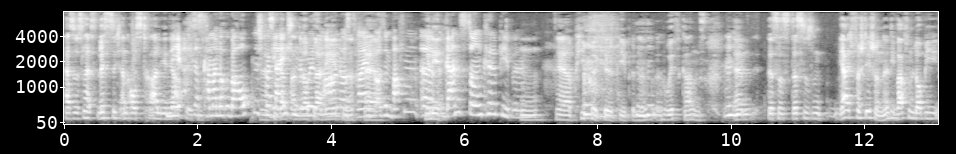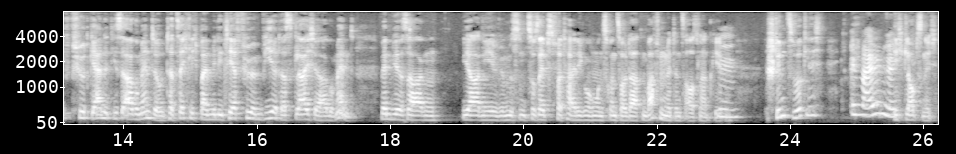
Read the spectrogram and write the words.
Also es lässt, lässt sich an Australien Nee, ja ablesen. das kann man doch überhaupt nicht das vergleichen, USA Planet, und ne? Australien. Ja, ja. Aus dem Waffen, äh, Nee, nee. Guns don't kill people. Mhm. Ja, people kill people, ne? with guns. Ähm, das ist, das ist ein, ja, ich verstehe schon, ne? Die Waffenlobby führt gerne diese Argumente und tatsächlich beim Militär führen wir das gleiche Argument. Wenn wir sagen, ja, nee, wir müssen zur Selbstverteidigung unseren Soldaten Waffen mit ins Ausland geben. Stimmt's wirklich? Ich weiß nicht. Ich glaub's nicht.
